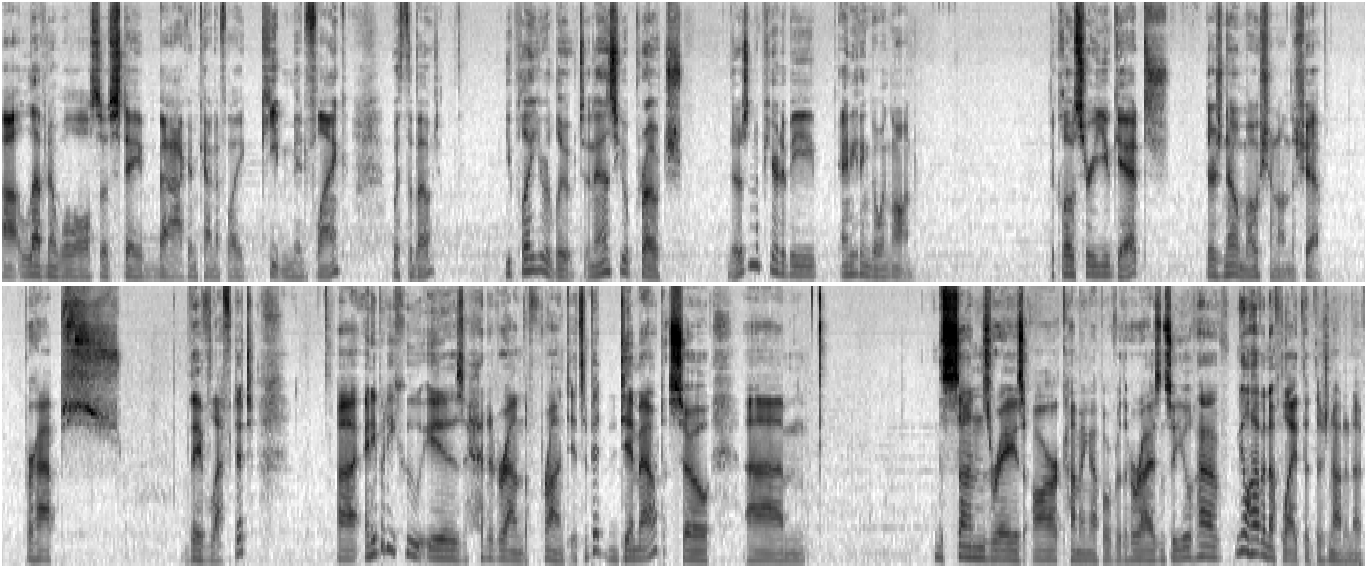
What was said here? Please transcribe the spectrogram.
uh, Levna will also stay back and kind of like keep mid flank with the boat. You play your lute, and as you approach, there doesn't appear to be anything going on. The closer you get, there's no motion on the ship. Perhaps they've left it. Uh, anybody who is headed around the front, it's a bit dim out, so um, the sun's rays are coming up over the horizon, so you'll have you'll have enough light that there's not enough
